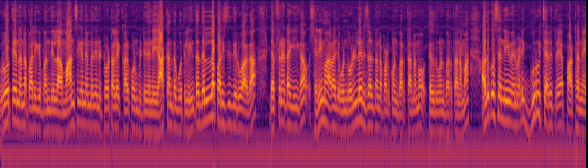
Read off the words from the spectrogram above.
ಗ್ರೋತೇ ನನ್ನ ಪಾಲಿಗೆ ಬಂದಿಲ್ಲ, ಮಾನಸಿಕ ನೆಮ್ಮದಿನ ಟೋಟಲಾಗಿ ಕಳ್ಕೊಂಡು ಬಿಟ್ಟಿದ್ದೇನೆ, ಯಾಕಂತ ಗೊತ್ತಿಲ್ಲ. ಇಂಥದ್ದೆಲ್ಲ ಪರಿಸ್ಥಿತಿ ಇರುವಾಗ ಡೆಫಿನೆಟ್ ಆಗಿ ಈಗ ಶನಿ ಮಹಾರಾಜ ಒಂದು ಒಳ್ಳೆ ರಿಸಲ್ಟನ್ನು ಪಡ್ಕೊಂಡು ಬರ್ತಾನಮ್ಮ ತೆಗೆದುಕೊಂಡು ಬರ್ತಾನಮ್ಮ ಅದಕ್ಕೋಸ್ಕರ ನೀವೇನು ಮಾಡಿ, ಗುರು ಚರಿತ್ರೆಯ ಪಾಠನೆ,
